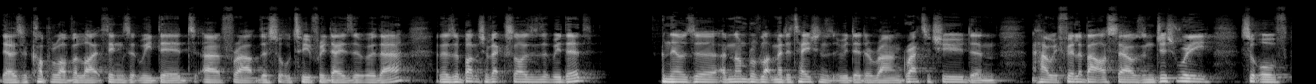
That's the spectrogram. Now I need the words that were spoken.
There's a couple of other like things that we did uh, throughout the sort of two, three days that we were there. And there's a bunch of exercises that we did. And there was a, a, number of like meditations that we did around gratitude and how we feel about ourselves and just really sort of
